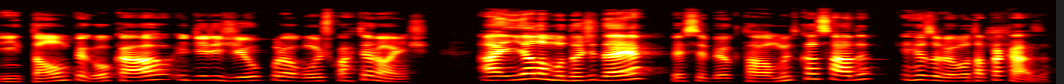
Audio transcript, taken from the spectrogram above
então pegou o carro e dirigiu por alguns quarteirões. Aí ela mudou de ideia, percebeu que estava muito cansada e resolveu voltar para casa.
